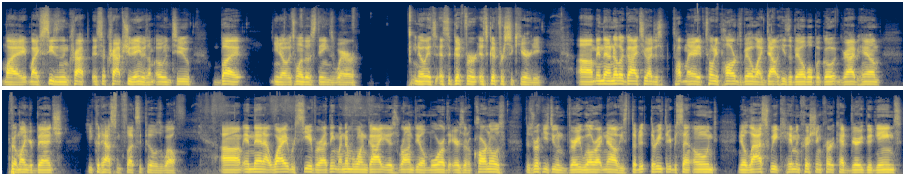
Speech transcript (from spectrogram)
my my season crap it's a crapshoot anyways. I'm 0 2. But you know, it's one of those things where you know, it's it's good for it's good for security. Um, and then another guy too. I just top my head. If Tony Pollard's available, I doubt he's available, but go grab him, put him on your bench. He could have some flex appeal as well. Um, and then at wide receiver, I think my number one guy is Rondale Moore of the Arizona Cardinals. This rookie's doing very well right now. He's 33% owned. You know, last week him and Christian Kirk had very good games.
